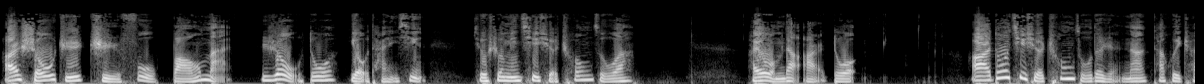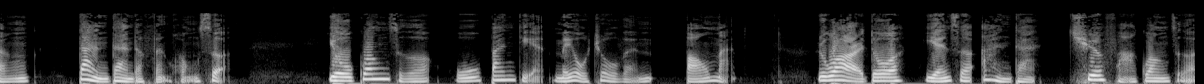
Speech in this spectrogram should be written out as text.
而手指指腹饱满、肉多有弹性，就说明气血充足啊。还有我们的耳朵。耳朵气血充足的人呢，他会呈淡淡的粉红色，有光泽，无斑点，没有皱纹，饱满。如果耳朵颜色暗淡，缺乏光泽，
